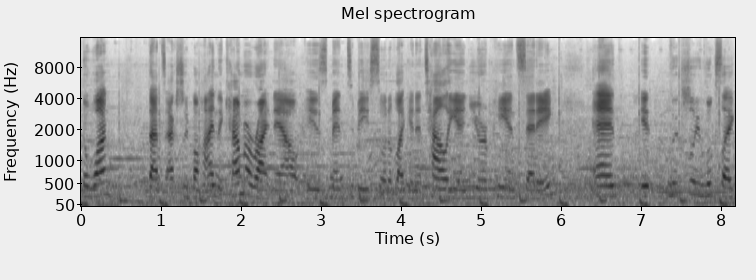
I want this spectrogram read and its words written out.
the one that's actually behind the camera right now is meant to be sort of like an Italian European setting and it literally looks like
